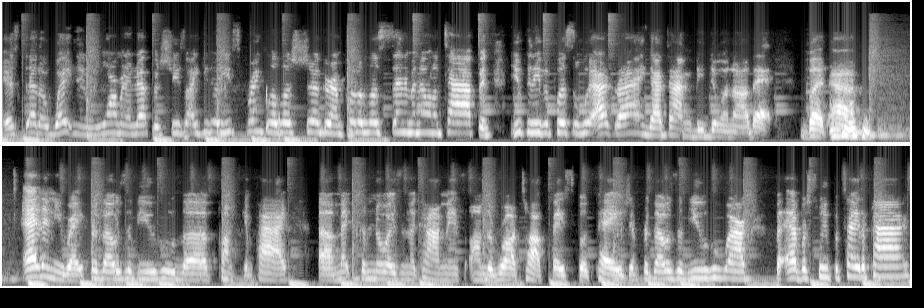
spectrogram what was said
instead of waiting and warming it up. And she's like, you know, you sprinkle a little sugar and put a little cinnamon on the top, and you can even put some. I said, I ain't got time to be doing all that. But um, at any rate, for those of you who love pumpkin pie, uh, make some noise in the comments on the Raw Talk Facebook page. And for those of you who are forever sweet potato pies,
